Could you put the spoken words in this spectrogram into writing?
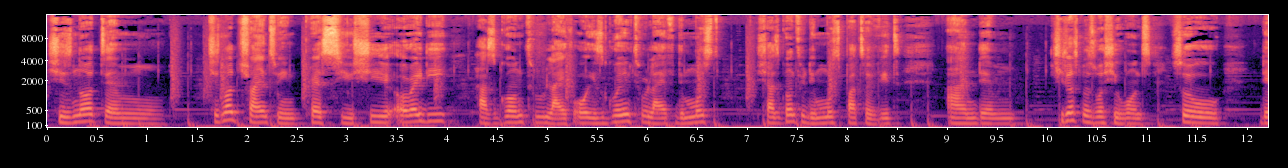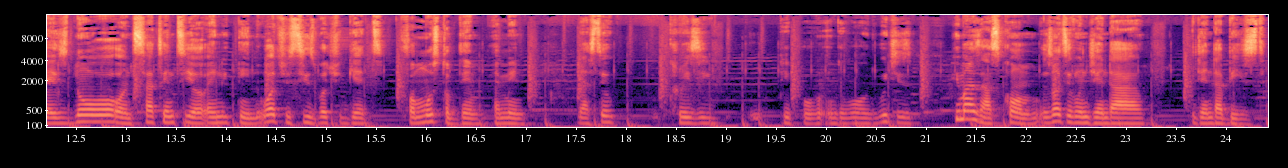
She's not um she's not trying to impress you. She already has gone through life or is going through life the most she has gone through the most part of it and um, she just knows what she wants. So there is no uncertainty or anything. What you see is what you get. For most of them, I mean, there are still crazy people in the world, which is humans has come. It's not even gender gender based.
